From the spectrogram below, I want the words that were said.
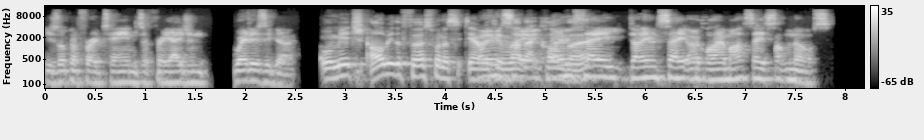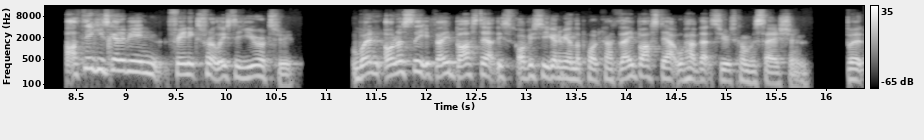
He's looking for a team. He's a free agent. Where does he go? Well, Mitch, I'll be the first one to sit down Don't with him about that don't, even convo. say, don't even say Oklahoma. Say something else. I think he's going to be in Phoenix for at least a year or two. When honestly, if they bust out this, obviously you're going to be on the podcast. If they bust out, we'll have that serious conversation. But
